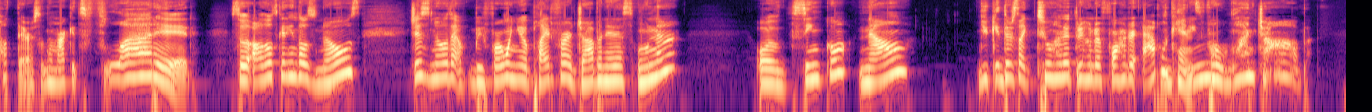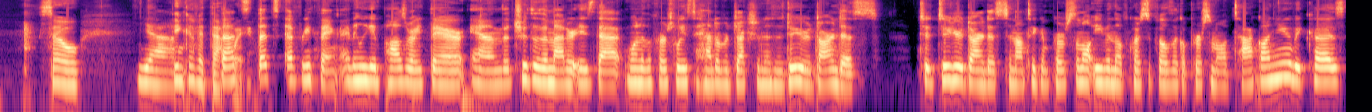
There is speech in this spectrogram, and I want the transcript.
out there. So the market's flooded. So all those getting those no's, just know that before when you applied for a job and it is una or cinco, now you can, there's like 200, 300, 400 applicants for one job. So yeah, think of it that that's, way. That's everything. I think we could pause right there. And the truth of the matter is that one of the first ways to handle rejection is to do your darndest to do your darndest to not take it personal, even though of course it feels like a personal attack on you because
